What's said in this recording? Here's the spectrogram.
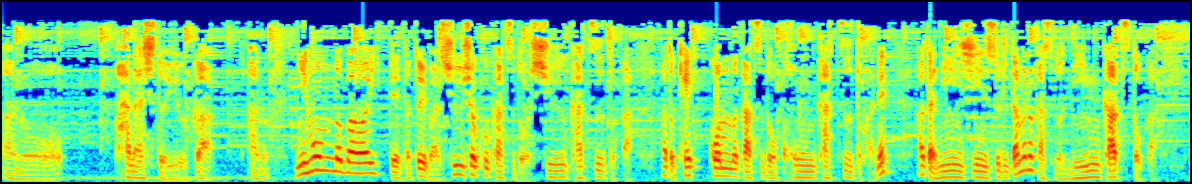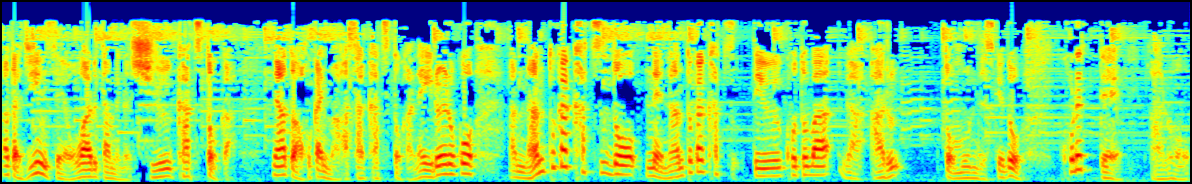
あの、話というか、あの、日本の場合って、例えば就職活動、就活とか、あと結婚の活動、婚活とかね、あとは妊娠するための活動、妊活とか、あとは人生終わるための就活とか、で、あとは他にも朝活とかね、いろいろこう、あの、なんとか活動、ね、なんとか活っていう言葉がある。と思うんですけど、これって、あの、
